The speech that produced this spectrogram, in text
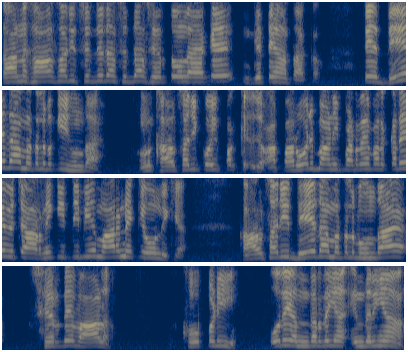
ਤਨ ਖਾਲਸਾ ਜੀ ਸਿੱਧੇ ਦਾ ਸਿੱਧਾ ਸਿਰ ਤੋਂ ਲੈ ਕੇ ਗਿੱਟਿਆਂ ਤੱਕ। ਤੇ ਦੇਹ ਦਾ ਮਤਲਬ ਕੀ ਹੁੰਦਾ? ਹੈ? ਹੁਣ ਖਾਲਸਾ ਜੀ ਕੋਈ ਪੱਕੇ ਆਪਾਂ ਰੋਜ਼ ਬਾਣੀ ਪੜ੍ਹਦੇ ਹਾਂ, ਪਰ ਕਦੇ ਵਿਚਾਰ ਨਹੀਂ ਕੀਤੀ ਵੀ ਇਹ ਮਹਾਰਾਜ ਨੇ ਕਿਉਂ ਲਿਖਿਆ? ਖਾਲਸਾ ਜੀ, ਦੇਹ ਦਾ ਮਤਲਬ ਹੁੰਦਾ ਹੈ ਸਿਰ ਦੇ ਵਾਲ, ਖੋਪੜੀ, ਉਹਦੇ ਅੰਦਰ ਦੀਆਂ ਇੰਦਰੀਆਂ,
